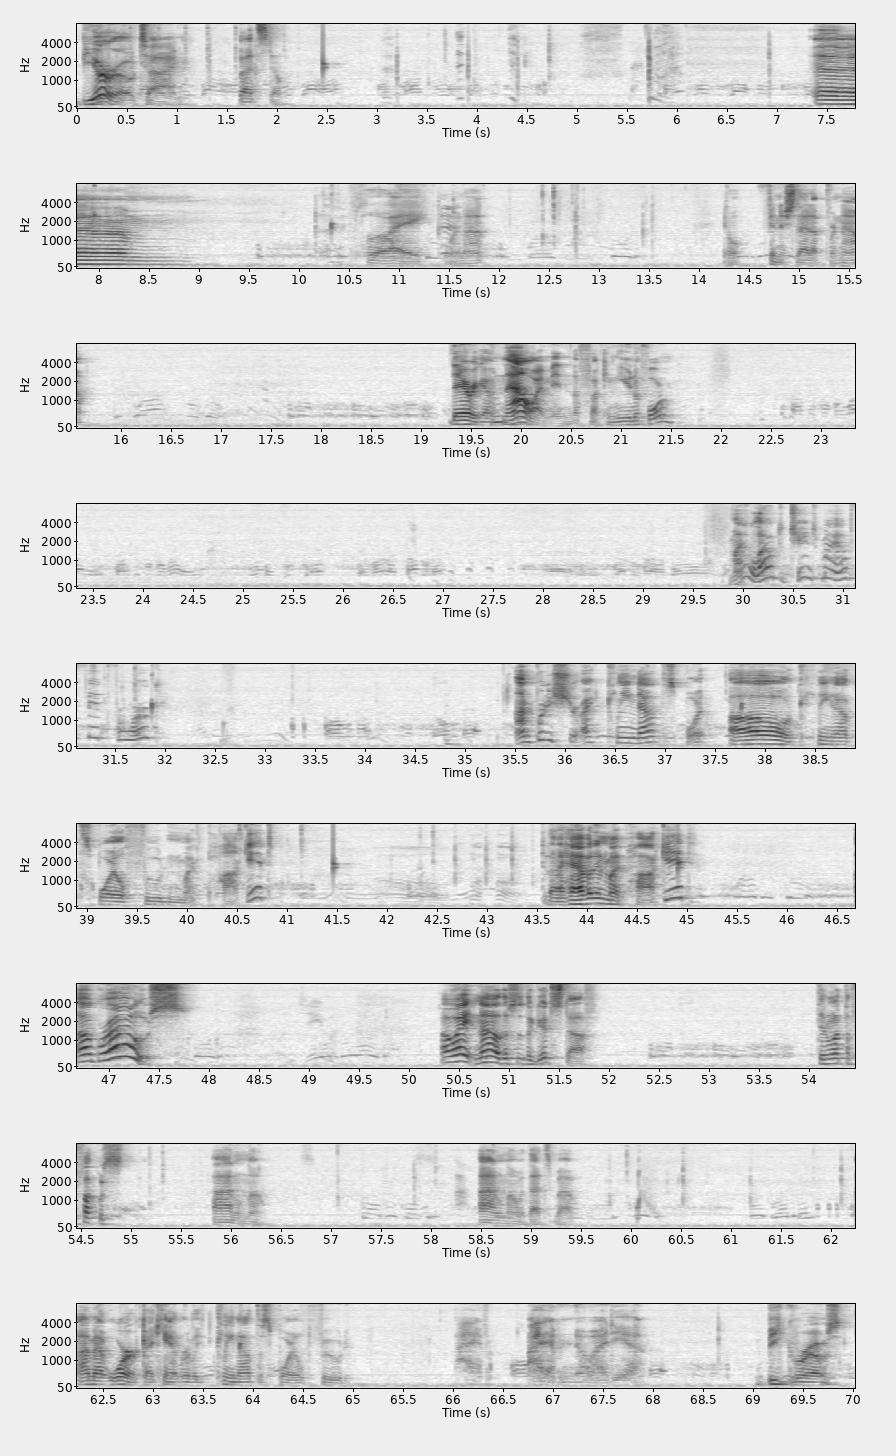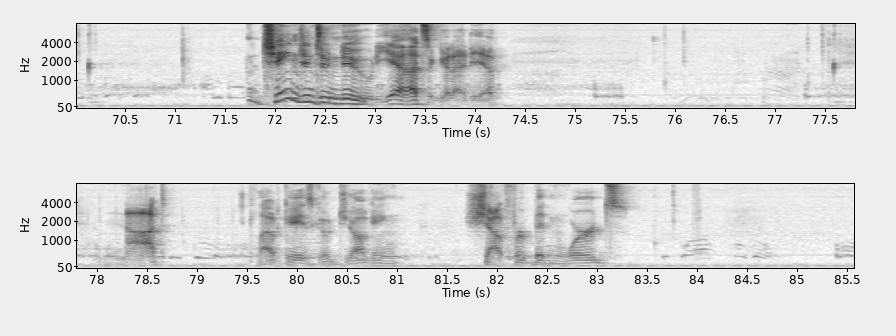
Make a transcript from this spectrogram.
bureau time. But still. Um, play. Why not? I'll finish that up for now. There we go. Now I'm in the fucking uniform. Am I allowed to change my outfit for work? I'm pretty sure I cleaned out the spoil. Oh, clean out the spoiled food in my pocket? Did I have it in my pocket? Oh, gross. Oh, wait, no, this is the good stuff. Then what the fuck was... I don't know. I don't know what that's about. I'm at work. I can't really clean out the spoiled food. I have I have no idea. Be gross. Change into nude. Yeah, that's a good idea. Not. Cloud gaze go jogging. Shout forbidden words.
